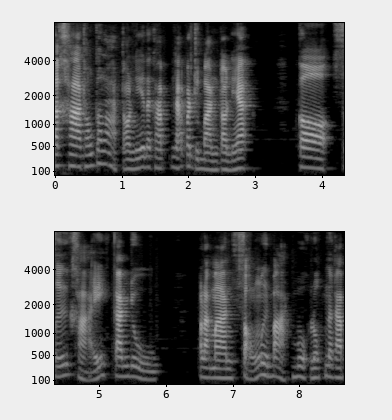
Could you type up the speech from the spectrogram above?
ราคาท้องตลาดตอนนี้นะครับ ณ ปัจจุบันตอนนี้ก็ซื้อขายกันอยู่ประมาณ 20,000 บาทบวกลบนะครับ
